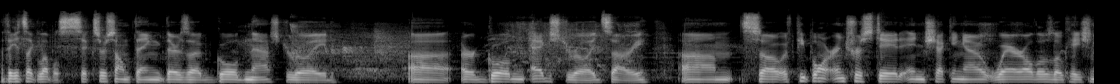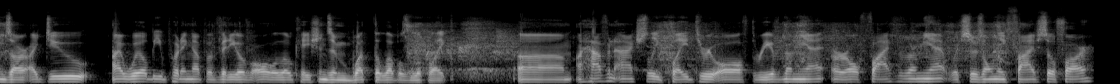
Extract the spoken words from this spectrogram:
I think it's like level 6 or something. There's a golden asteroid, uh, or golden asteroid, sorry. Um, so if people are interested in checking out where all those locations are, I do, I will be putting up a video of all the locations and what the levels look like. Um, I haven't actually played through all three of them yet, or all five of them yet, which there's only five so far.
